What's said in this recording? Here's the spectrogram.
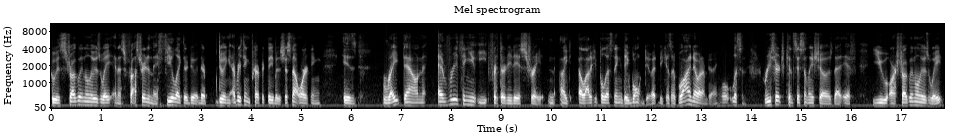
who is struggling to lose weight and is frustrated and they feel like they're doing they're doing everything perfectly but it's just not working is write down everything you eat for 30 days straight. And like a lot of people listening they won't do it because like well i know what i'm doing. Well listen research consistently shows that if you are struggling to lose weight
